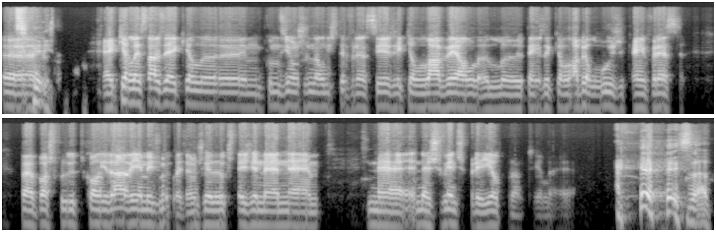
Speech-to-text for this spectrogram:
Uh, é aquele, sabes, é aquele, como dizia um jornalista francês, é aquele label, tens aquele label rouge que é em França para, para os produtos de qualidade, é a mesma coisa. É um jogador que esteja na, na, na, na Juventus para ele, pronto, ele é Exato.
